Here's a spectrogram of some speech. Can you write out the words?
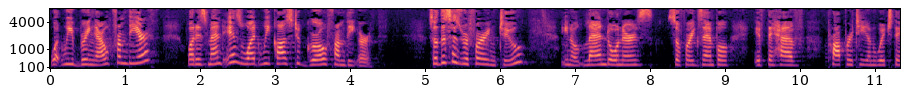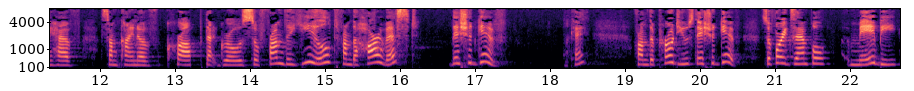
What we bring out from the earth. What is meant is what we cause to grow from the earth. So this is referring to, you know, landowners. So for example, if they have property on which they have some kind of crop that grows, so from the yield, from the harvest, they should give. Okay? From the produce, they should give. So for example, maybe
